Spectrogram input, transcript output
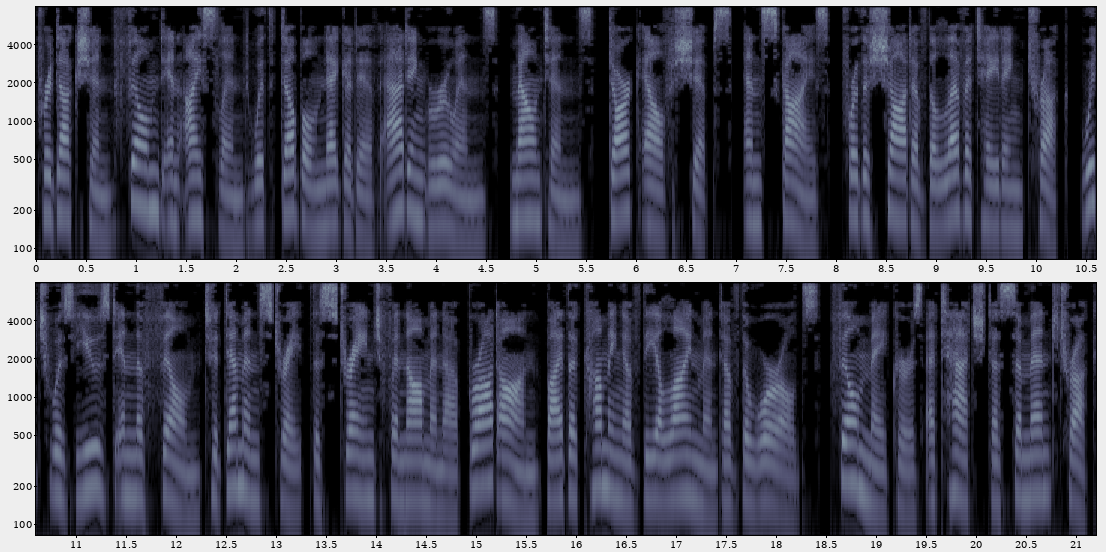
production filmed in Iceland with double negative adding ruins, mountains, dark elf ships, and skies, for the shot of the levitating truck, which was used in the film to demonstrate the strange phenomena brought on by the coming of the alignment of the worlds. Filmmakers attached a cement truck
